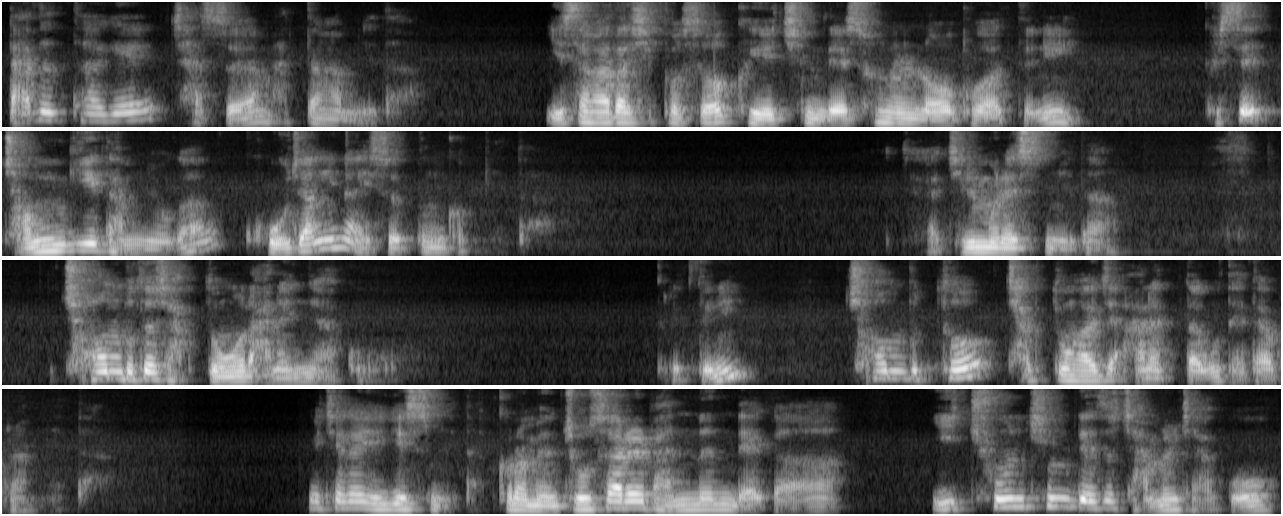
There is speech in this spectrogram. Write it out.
따뜻하게 잤어야 마땅합니다. 이상하다 싶어서 그의 침대에 손을 넣어 보았더니 글쎄 전기 담요가 고장이 나 있었던 겁니다. 제가 질문했습니다. 처음부터 작동을 안 했냐고. 그랬더니 처음부터 작동하지 않았다고 대답을 합니다. 제가 얘기했습니다. 그러면 조사를 받는 내가 이 추운 침대에서 잠을 자고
